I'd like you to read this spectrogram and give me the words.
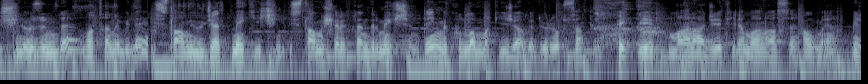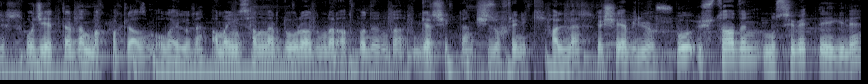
İşin özünde vatanı bile İslam'ı yüceltmek için, İslam'ı şereflendirmek için değil mi kullanmak icap ediyor? Yoksa pek bir mana cihetiyle manası kalmayabilir. O cihetlerden bakmak lazım olaylara. Ama insanlar doğru adımlar atmadığında gerçekten şizofrenik haller yaşayabiliyor. Bu üstadın musibetle ilgili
